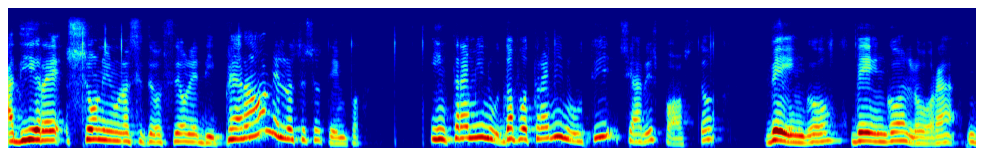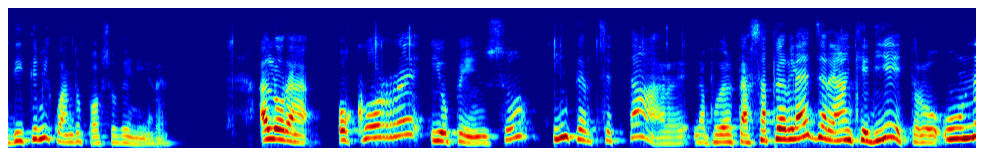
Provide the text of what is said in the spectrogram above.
a dire sono in una situazione di, però nello stesso tempo, in tre minuti, dopo tre minuti ci ha risposto, vengo, vengo allora, ditemi quando posso venire. Allora, occorre, io penso, intercettare la povertà, saper leggere anche dietro un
